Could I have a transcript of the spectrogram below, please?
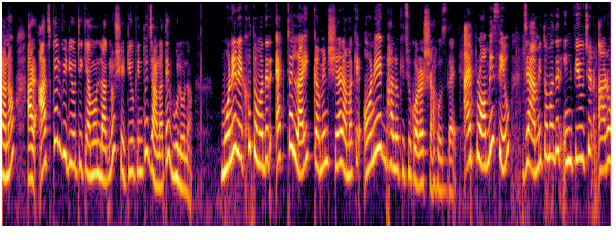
জানাও। আর আজকের ভিডিওটি কেমন লাগল সেটিও কিন্তু জানাতে ভুলো না। মনে রেখো, তোমাদের একটা লাইক কমেন্ট শেয়ার আমাকে অনেক ভালো কিছু করার সাহস দেয়। আই প্রমিস ইউ যে আমি তোমাদের ইন ফিউচার আরও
